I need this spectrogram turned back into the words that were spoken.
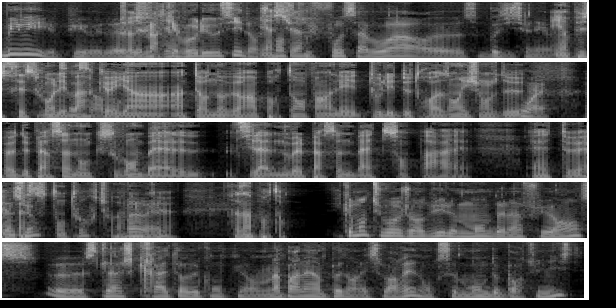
Oui, oui, et puis ce les que marques évoluent aussi, donc Bien je pense qu'il faut savoir euh, se positionner. ouais. Et en plus, c'est souvent les Ça, marques, il y a un, un turnover important. Enfin, les, tous les deux trois ans, ils changent de, Ouais. euh, de personnes. Donc souvent, ben, si la nouvelle personne, elle te sent pas, elle, Bien passe sûr. ton tour, tu vois. Ouais, donc, ouais. euh, très important. Et comment tu vois aujourd'hui le monde de l'influence euh, slash créateur de contenu? On en a parlé un peu dans les soirées, donc ce monde d'opportunistes.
